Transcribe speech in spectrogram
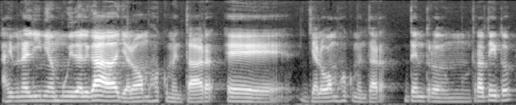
hay una línea muy delgada, ya lo vamos a comentar, eh, ya lo vamos a comentar dentro de un ratito,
